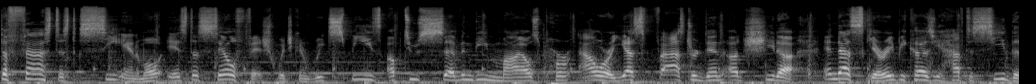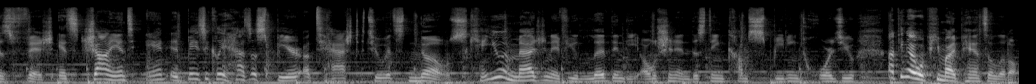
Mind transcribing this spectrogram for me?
The fastest sea animal is the sailfish, which can reach speeds up to 70 miles per hour. Yes, faster than a cheetah. And that's scary because you have to see this fish. It's giant and it basically has a spear attached to its nose. Can you imagine if you lived in the ocean and this thing comes speeding towards you? I think I would pee my pants a little.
